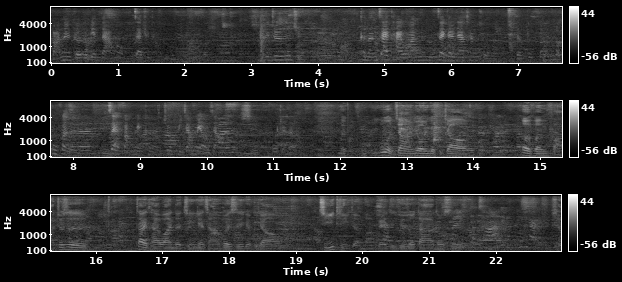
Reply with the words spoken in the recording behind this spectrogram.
把那个隔阂变大后，再去讨论。也就是可能在台湾在跟人家相处。的部分部分这方面可能就比较没有这样子，是我觉得啦。如果这样用一个比较二分法，就是在台湾的经验常常会是一个比较集体的嘛，可以就是说大家都是想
